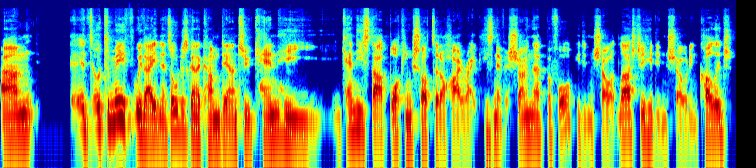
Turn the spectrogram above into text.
Um, it's to me with Ayton, it's all just going to come down to can he can he start blocking shots at a high rate? He's never shown that before. He didn't show it last year. He didn't show it in college.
